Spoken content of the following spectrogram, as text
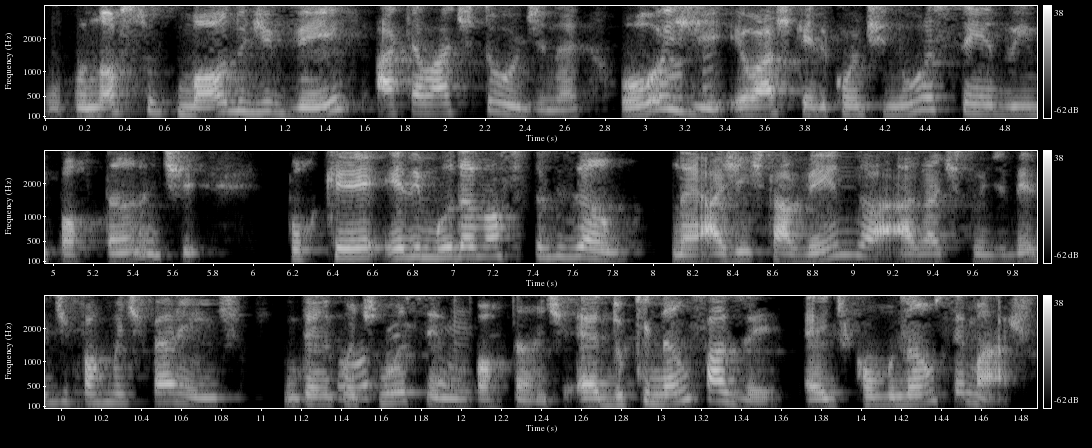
o nosso modo de ver aquela atitude, né? Hoje, eu acho que ele continua sendo importante porque ele muda a nossa visão. Né? A gente está vendo as atitudes dele de forma diferente. Então ele continua sendo importante. É do que não fazer, é de como não ser macho,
